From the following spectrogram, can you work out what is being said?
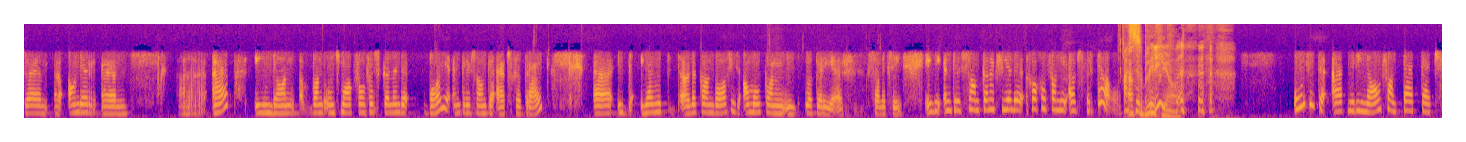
ehm, 'n um, ander ehm um, uh, app en dan want ons maak van verskillende baie interessante apps gebruik. Uh jy moet hulle kan basies almal kan opereer sal ek sê. En die interessant kan ek vir julle gou-gou van die apps vertel. Asseblief ja. Ons het 'n app met die naam van TapTapC.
